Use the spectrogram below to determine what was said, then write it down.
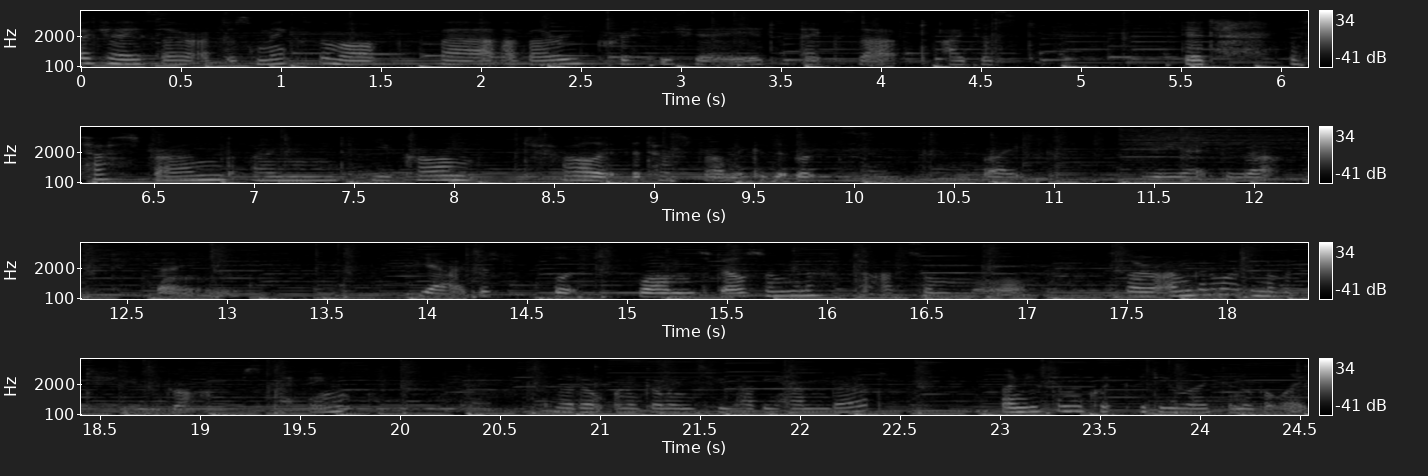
Okay, so I've just mixed them up. They're a very pretty shade, except I just did the test strand and you can't tell it's a test strand because it looks like the exact same. Yeah, it just looks blonde still, so I'm going to have to add some more. So I'm going to add another two drops, I think, because I don't want to go in too heavy-handed. I'm just going to quickly do like another like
